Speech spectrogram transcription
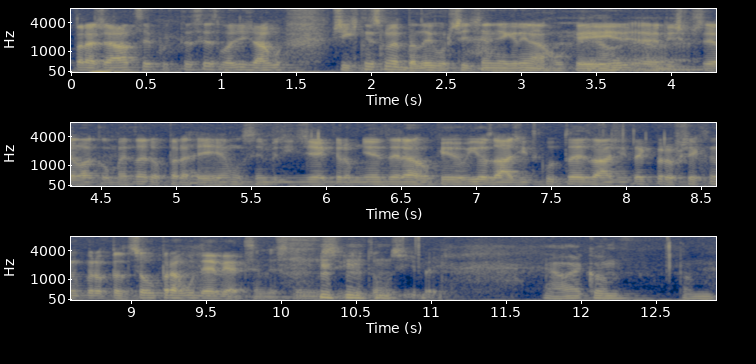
Pražáci, pojďte si slažit žáhu. Všichni jsme byli určitě někdy na hokeji, Jo, jo. když přijela kometa do Prahy. A musím říct, že kromě teda hokejového zážitku, to je zážitek pro všechno, pro celou Prahu 9, si myslím, musí, že to musí být. jo, jako, tam,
